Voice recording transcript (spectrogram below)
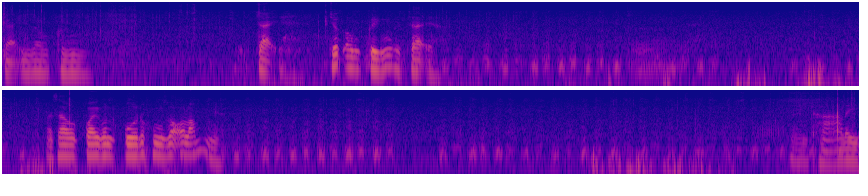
Chạy rau cưng. Chạy. Trước ông kính phải chạy à mà sao quay con cua nó không rõ lắm nhỉ? Mình thả đi.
